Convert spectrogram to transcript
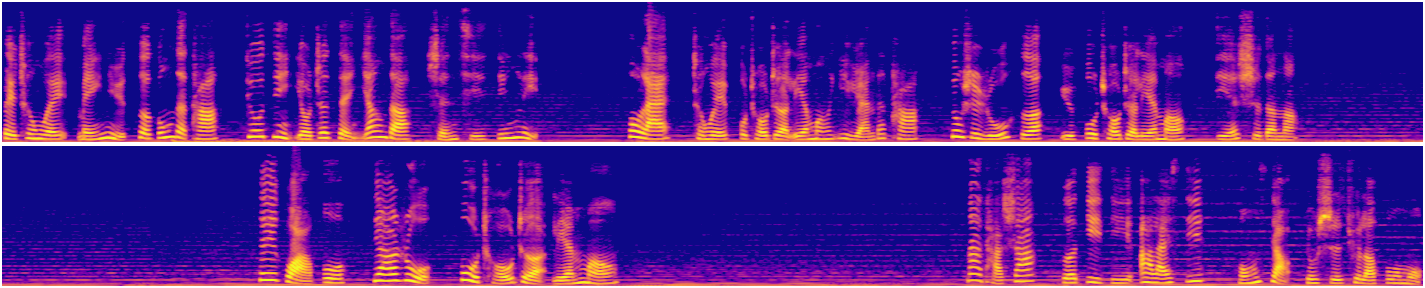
被称为美女特工的她，究竟有着怎样的神奇经历？后来成为复仇者联盟一员的她，又是如何与复仇者联盟结识的呢？黑寡妇加入复仇者联盟。娜塔莎和弟弟阿莱西从小就失去了父母，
